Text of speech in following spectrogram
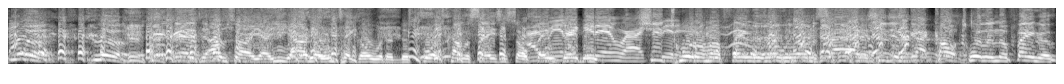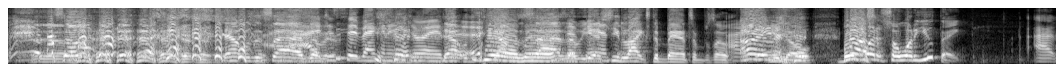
Look, man, I'm sorry, y'all. You, y'all know we take over the, the sports conversation. So I Faythe mean, I get in where I she fit twiddled her fingers over on the side, and she just got caught twiddling her fingers. So that was the size I of it. just sit back and enjoy That was, the, that was the man. size of it. Yeah, she likes the banter. So I you know. But No, what, so what do you think? I,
